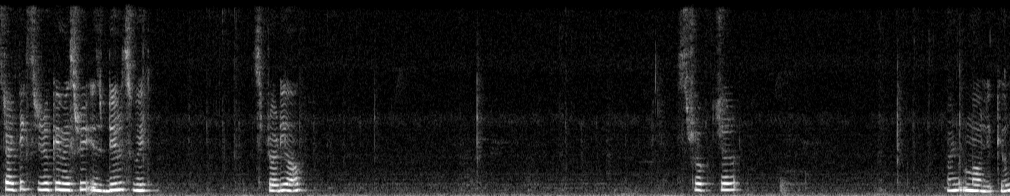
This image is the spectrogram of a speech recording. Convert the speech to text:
Static stereochemistry is deals with study of structure and molecule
